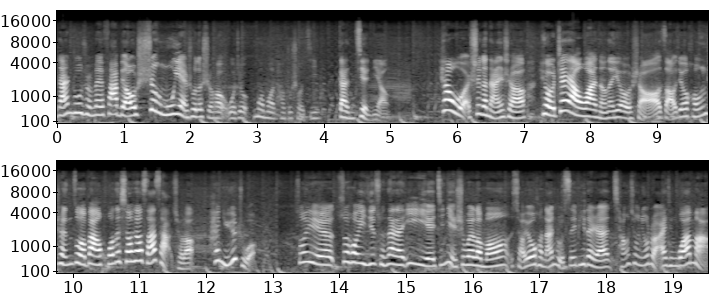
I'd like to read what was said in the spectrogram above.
男主准备发表圣母演说的时候，我就默默掏出手机干见娘。要我是个男生，有这样万能的右手，早就红尘作伴，活得潇潇洒洒去了，还女主。所以最后一集存在的意义，仅仅是为了萌小优和男主 CP 的人强行扭转爱情观嘛？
